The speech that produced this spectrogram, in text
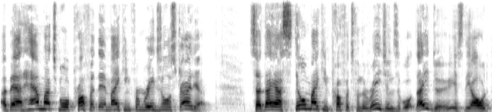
about how much more profit they're making from regional Australia. So they are still making profits from the regions. What they do is the old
